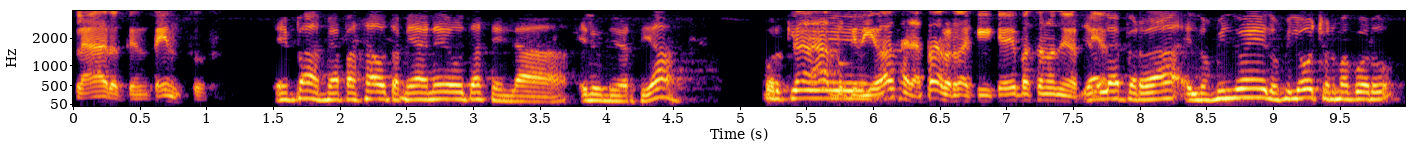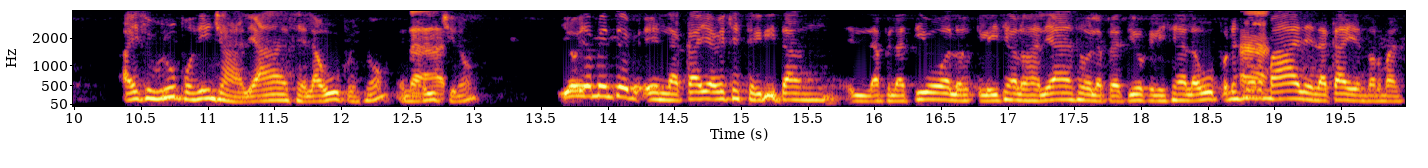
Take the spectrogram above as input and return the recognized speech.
claro, tensos. Es más, me ha pasado también anécdotas en la, en la universidad. Porque, ah, porque te llevabas a la paz, ¿verdad? ¿Qué, había pasado en la universidad? Ya la verdad, el 2009, 2008, no me acuerdo, hay sus grupos de hinchas de Alianza, de la U, pues, ¿no? En la Richie, ¿no? Y obviamente en la calle a veces te gritan el apelativo a los que le dicen a los alianzas o el apelativo que le dicen a la U, pero es ah. normal en la calle, es normal.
